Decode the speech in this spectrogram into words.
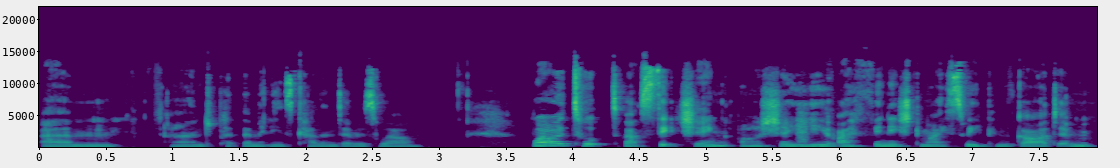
um, and put them in his calendar as well. While I talked about stitching, I'll show you I finished my sweep in the garden.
